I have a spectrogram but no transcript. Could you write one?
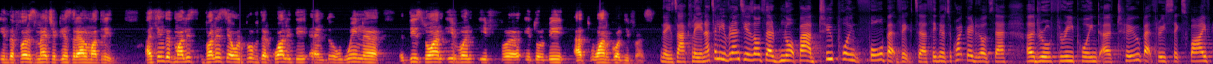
in the first match against Real Madrid. I think that Valencia will prove their quality and win uh, this one, even if uh, it will be at one goal difference. Exactly. And Natalie Valencia's odds there not bad. 2.4 BetVictor. I think there's a quite great odds there. Uh, draw 3.2, Bet365.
